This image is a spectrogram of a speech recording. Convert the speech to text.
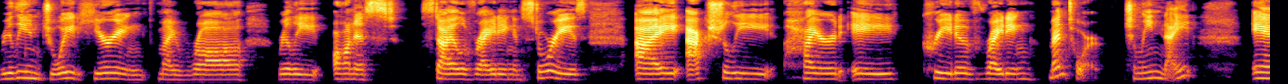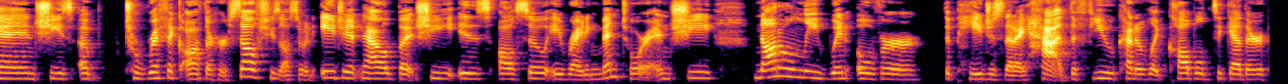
really enjoyed hearing my raw, really honest style of writing and stories, I actually hired a creative writing mentor, Chelene Knight. And she's a terrific author herself. She's also an agent now, but she is also a writing mentor. And she not only went over the pages that I had, the few kind of like cobbled together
